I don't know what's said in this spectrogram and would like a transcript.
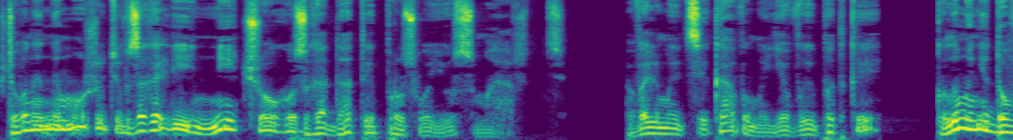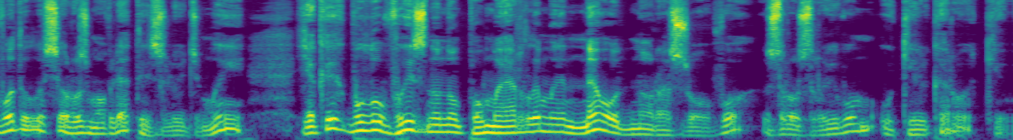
що вони не можуть взагалі нічого згадати про свою смерть. Вельми цікавими є випадки, коли мені доводилося розмовляти з людьми, яких було визнано померлими неодноразово з розривом у кілька років.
